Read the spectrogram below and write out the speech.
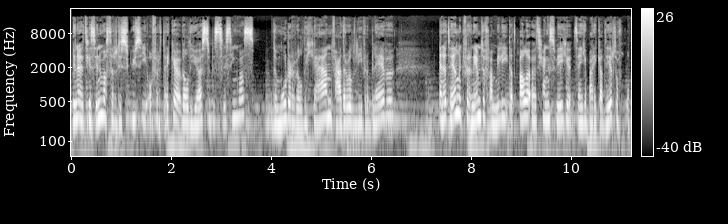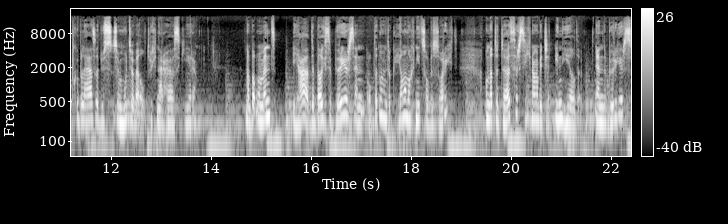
binnen het gezin was er discussie of vertrekken wel de juiste beslissing was. De moeder wilde gaan, vader wilde liever blijven. En uiteindelijk verneemt de familie dat alle uitgangswegen zijn gebarricadeerd of opgeblazen, dus ze moeten wel terug naar huis keren. En op dat moment, ja, de Belgische burgers zijn op dat moment ook helemaal nog niet zo bezorgd, omdat de Duitsers zich nog een beetje inhielden en de burgers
